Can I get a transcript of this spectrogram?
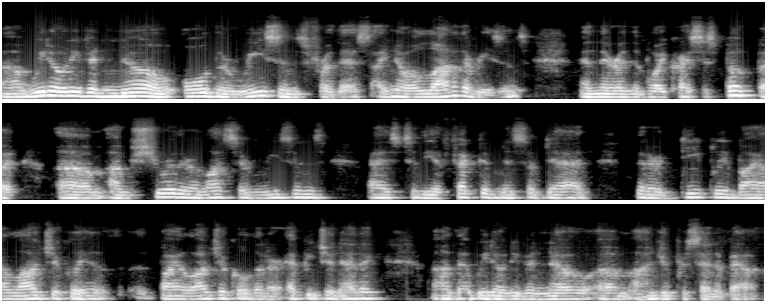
Uh, we don't even know all the reasons for this. I know a lot of the reasons, and they're in the Boy Crisis book, but um, I'm sure there are lots of reasons as to the effectiveness of dad that are deeply biologically biological, that are epigenetic, uh, that we don't even know um, 100% about.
